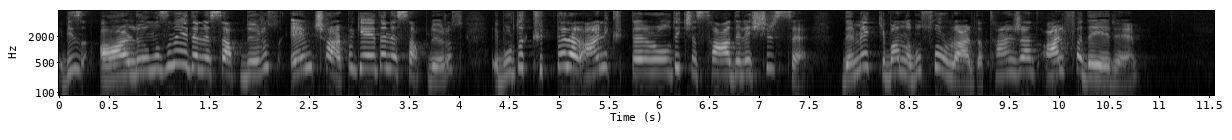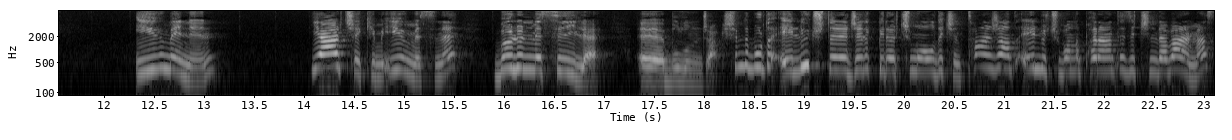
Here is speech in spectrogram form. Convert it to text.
E biz ağırlığımızı neyden hesaplıyoruz? m çarpı g'den hesaplıyoruz. E burada kütleler aynı kütleler olduğu için sadeleşirse demek ki bana bu sorularda tanjant alfa değeri ivmenin yer çekimi ivmesine bölünmesiyle e, bulunacak. Şimdi burada 53 derecelik bir açım olduğu için tanjant 53'ü bana parantez içinde vermez.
